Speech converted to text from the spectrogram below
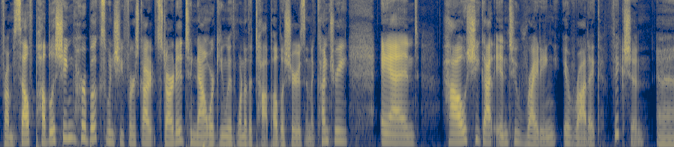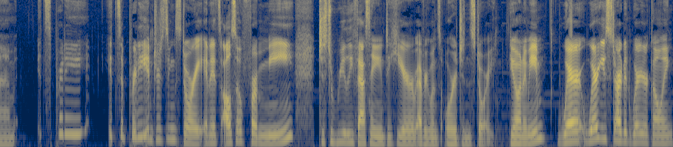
from self publishing her books when she first got started to now working with one of the top publishers in the country. And how she got into writing erotic fiction. Um, it's pretty it's a pretty interesting story and it's also for me just really fascinating to hear everyone's origin story. You know what i mean? Where where you started where you're going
